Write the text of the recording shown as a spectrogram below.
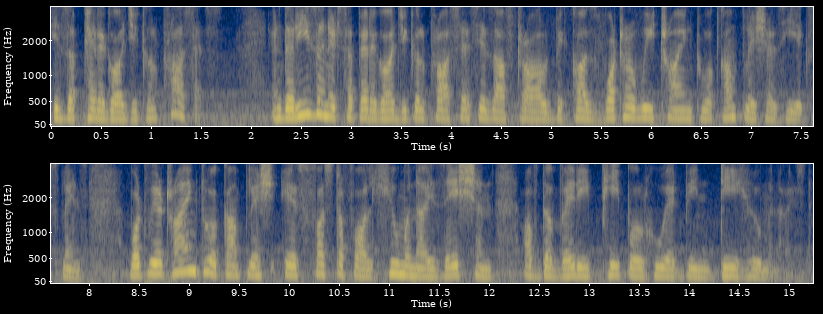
is a pedagogical process. And the reason it's a pedagogical process is, after all, because what are we trying to accomplish, as he explains? What we are trying to accomplish is, first of all, humanization of the very people who had been dehumanized.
